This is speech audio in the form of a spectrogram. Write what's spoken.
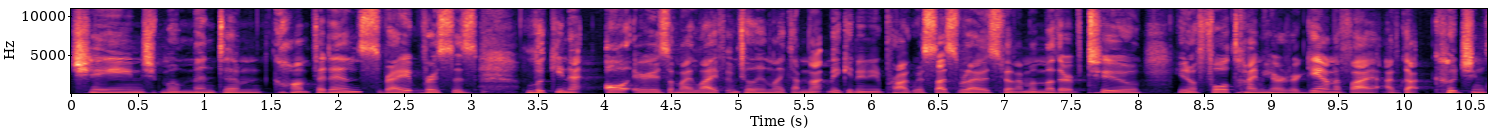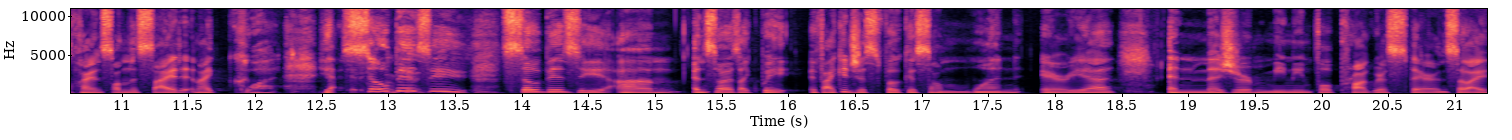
change, momentum, confidence, right? Versus looking at all areas of my life and feeling like I'm not making any progress. That's what I was feeling. I'm a mother of two, you know, full time here at Organifi. I've got coaching clients on the side and I could, what? Yeah, so busy, so busy. Um, and so I was like, wait, if I could just focus on one area and measure meaningful progress there. And so I,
